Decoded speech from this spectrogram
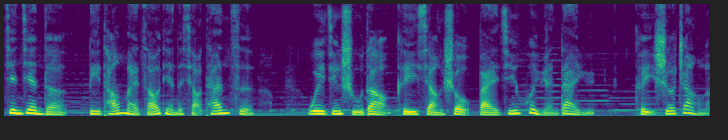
渐渐的，礼堂买早点的小摊子，我已经熟到可以享受白金会员待遇，可以赊账了。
